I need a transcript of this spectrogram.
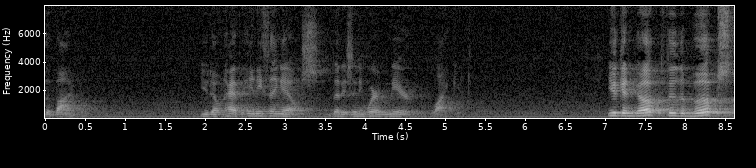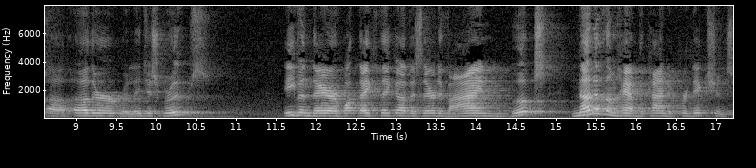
the Bible. You don't have anything else that is anywhere near like it. You can go through the books of other religious groups, even their what they think of as their divine books. None of them have the kind of predictions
